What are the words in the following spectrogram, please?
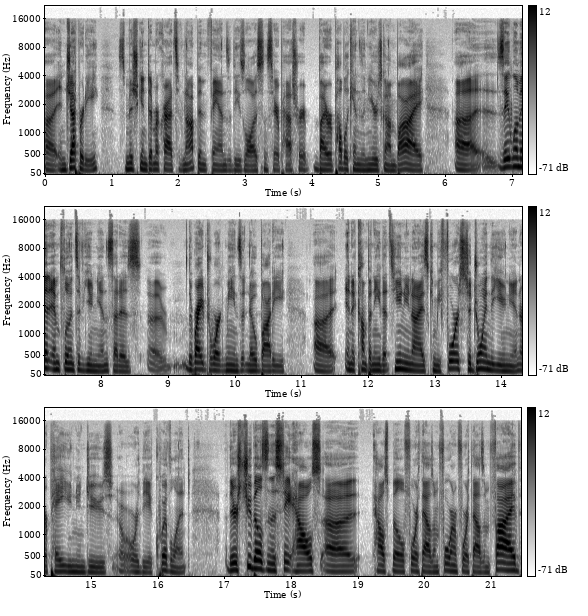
uh, in jeopardy. So Michigan Democrats have not been fans of these laws since they were passed by Republicans in years gone by. Uh, they limit influence of unions. That is, uh, the right to work means that nobody uh, in a company that's unionized can be forced to join the union or pay union dues or, or the equivalent. There's two bills in the state house, uh, House Bill 4004 and 4005,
